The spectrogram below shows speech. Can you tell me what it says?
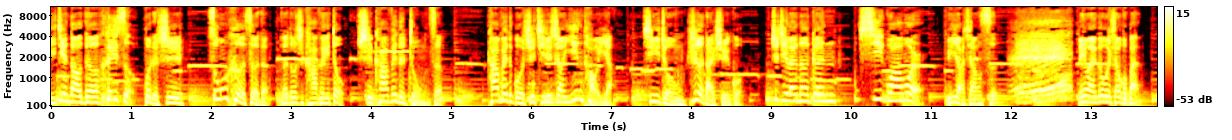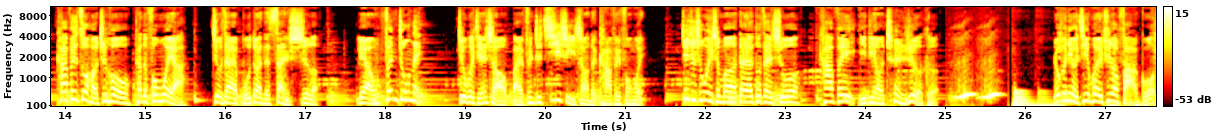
你见到的黑色或者是。棕褐色的那都是咖啡豆，是咖啡的种子。咖啡的果实其实像樱桃一样，是一种热带水果，吃起来呢跟西瓜味儿比较相似。另外，各位小伙伴，咖啡做好之后，它的风味啊就在不断的散失了，两分钟内就会减少百分之七十以上的咖啡风味。这就是为什么大家都在说咖啡一定要趁热喝。如果你有机会去到法国。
